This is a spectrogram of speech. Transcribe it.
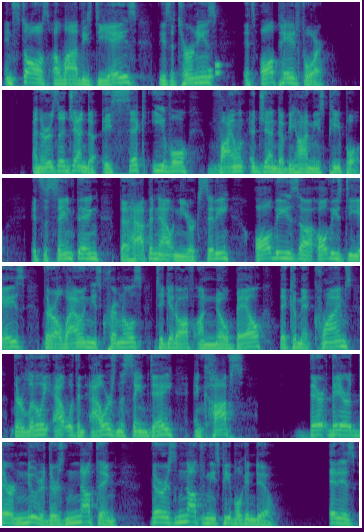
installs a lot of these DAs, these attorneys. It's all paid for. And there is an agenda, a sick, evil, violent agenda behind these people. It's the same thing that happened out in New York City. All these uh, all these DAs, they're allowing these criminals to get off on no bail. They commit crimes. They're literally out within hours in the same day, and cops, they're they're they're neutered. There's nothing. There is nothing these people can do. It is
